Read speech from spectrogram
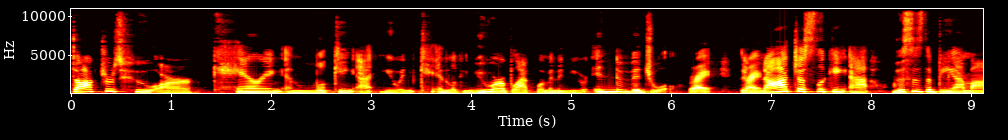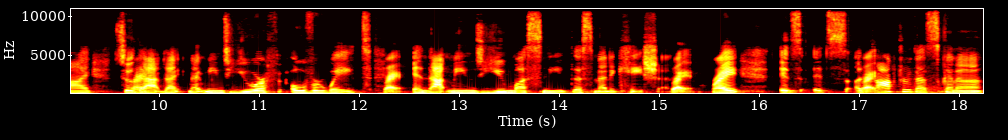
doctors who are caring and looking at you and, and looking. You are a black woman and you're individual. right. They're Right. not just looking at this is the BMI, so Right. that, that that means you are overweight, Right. and that means you must need this medication, Right. right? It's it's a Right. doctor that's gonna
